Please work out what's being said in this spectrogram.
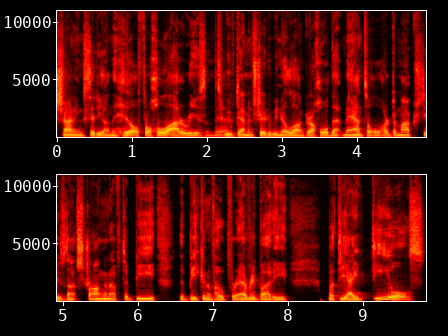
shining city on the hill for a whole lot of reasons. Yeah. We've demonstrated we no longer hold that mantle. Our democracy is not strong enough to be the beacon of hope for everybody but the ideals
